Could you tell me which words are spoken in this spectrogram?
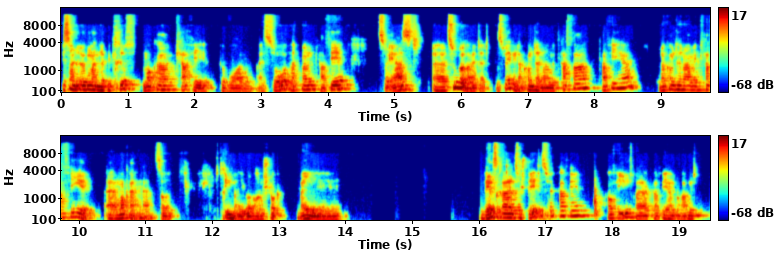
ist dann irgendwann der Begriff Mokka Kaffee geworden. Weil so hat man Kaffee zuerst äh, zubereitet. Deswegen, da kommt der Name Kaffa, Kaffee her, und da kommt der Name Kaffee, äh, Mokka her. So, ich trinke mal lieber noch einen Schluck. Meine. Wenn es gerade zu spät ist für Kaffee, koffeinfreier Kaffee am Abend.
